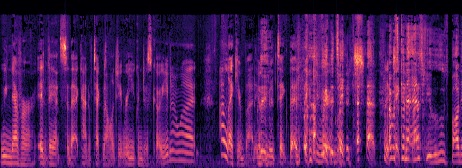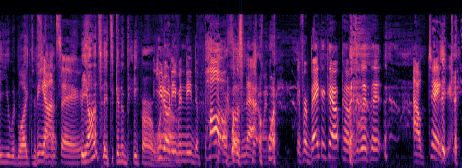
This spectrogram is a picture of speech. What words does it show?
we never advance to that kind of technology where you can just go, you know what, I like your body. I'm going to take that. Thank you very much. I'm was going to ask you whose body you would like to Beyonce. snatch. Beyonce. It's going to be her. You don't even need to pause Pause on that that one. one. If her bank account comes with it, I'll take it.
